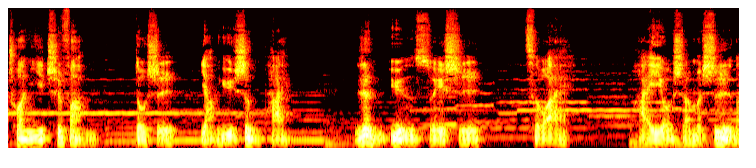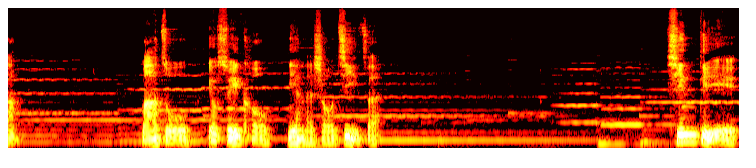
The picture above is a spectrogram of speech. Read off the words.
穿衣吃饭，都是养育圣胎，任运随时。此外，还有什么事呢？马祖又随口念了首偈子：“心地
